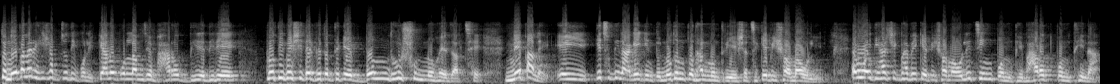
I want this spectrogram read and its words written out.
তো নেপালের হিসাব যদি বলি, কেন বললাম যে ভারত ধীরে ধীরে প্রতিবেশীদের ভেতর থেকে বন্ধু শূন্য হয়ে যাচ্ছে? নেপালে এই কিছুদিন আগে কিন্তু নতুন প্রধানমন্ত্রী এসেছে কেপি শর্মা ওলি। এবং ঐতিহাসিকভাবে কেপি শর্মা ওলি চীনপন্থী, ভারতপন্থী না।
